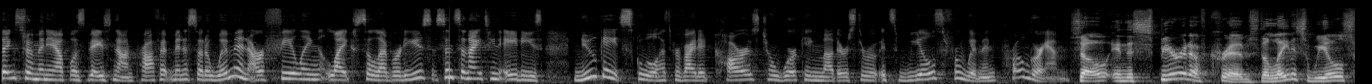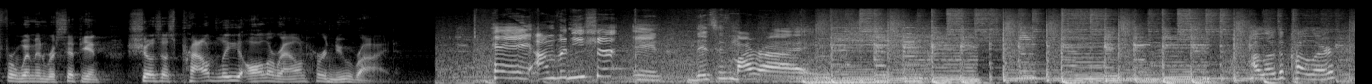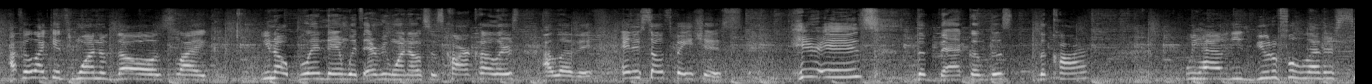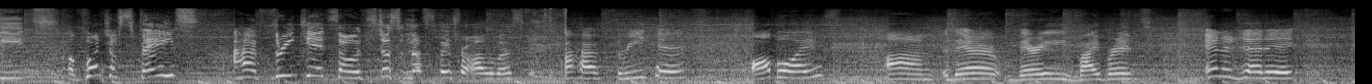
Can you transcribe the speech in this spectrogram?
Thanks to a Minneapolis-based nonprofit, Minnesota women are feeling like celebrities. Since the 1980s, Newgate School has provided cars to working mothers through its Wheels for Women program. So, in the spirit of Cribs, the latest Wheels for Women recipient shows us proudly all around her new ride. Hey, I'm Venetia, and this is my ride. I love the color. I feel like it's one of those like you know, blend in with everyone else's car colors. I love it. And it's so spacious. Here is the back of this, the car. We have these beautiful leather seats, a bunch of space. I have three kids, so it's just enough space for all of us. I have three kids, all boys. Um, they're very vibrant, energetic.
